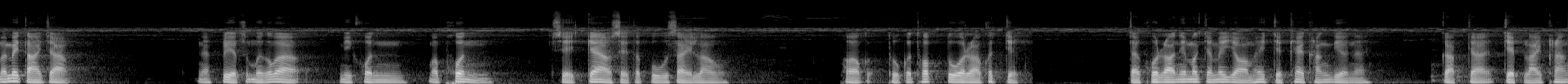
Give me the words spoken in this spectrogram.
มันไม่ต่างจากนะเปรียบเสมือนกับว่ามีคนมาพ่นเศษแก้วเศษตะปูใส่เรา พอถูกกระทบตัวเราก็เจ็บ แต่คนเราเนี่ยมักจะไม่ยอมให้เจ็บแค่ครั้งเดียวนะ กลับจะเจ็บหลายครั้ง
